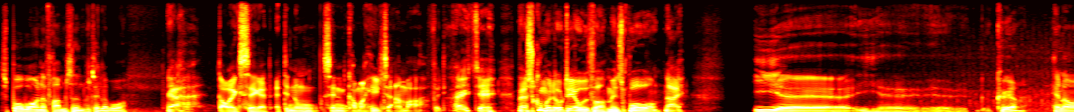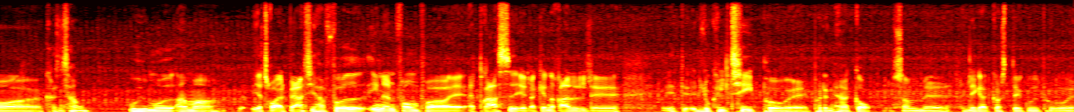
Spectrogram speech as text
Sporvogn er fremtiden, fortæller Bor. Ja. Dog ikke sikkert, at det nogensinde kommer helt til Amager, fordi Nej, det, hvad skulle man dog derud for med en sporvogn? Nej. I, øh, I øh, kører hen over Christianshavn ud mod Amager. Jeg tror, at Berti har fået en eller anden form for øh, adresse eller generelt øh, et, et lokalitet på, øh, på den her gård, som øh, ligger et godt stykke ud på... Øh,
